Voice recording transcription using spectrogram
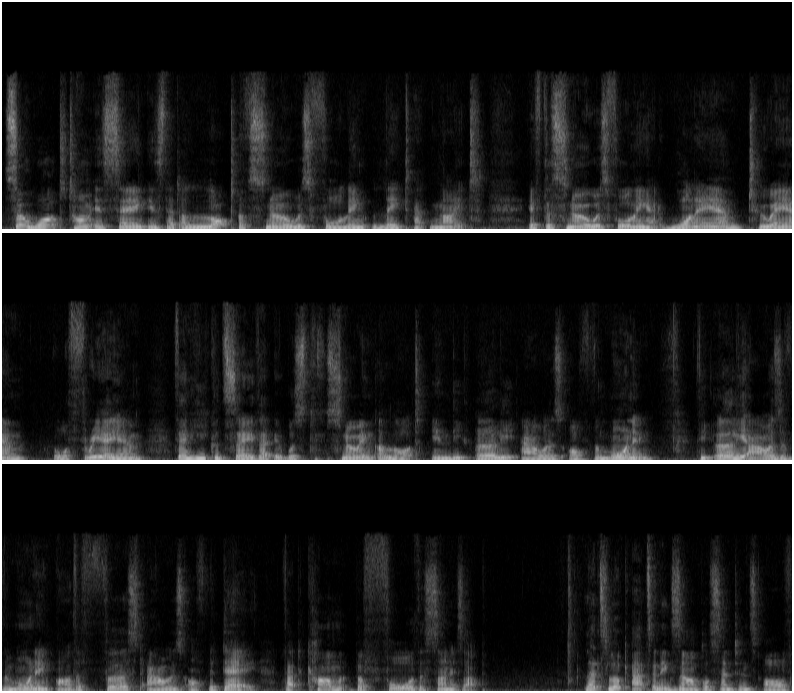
So, what Tom is saying is that a lot of snow was falling late at night. If the snow was falling at 1 a.m., 2 a.m., or 3 a.m., then he could say that it was snowing a lot in the early hours of the morning. The early hours of the morning are the first hours of the day that come before the sun is up. Let's look at an example sentence of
